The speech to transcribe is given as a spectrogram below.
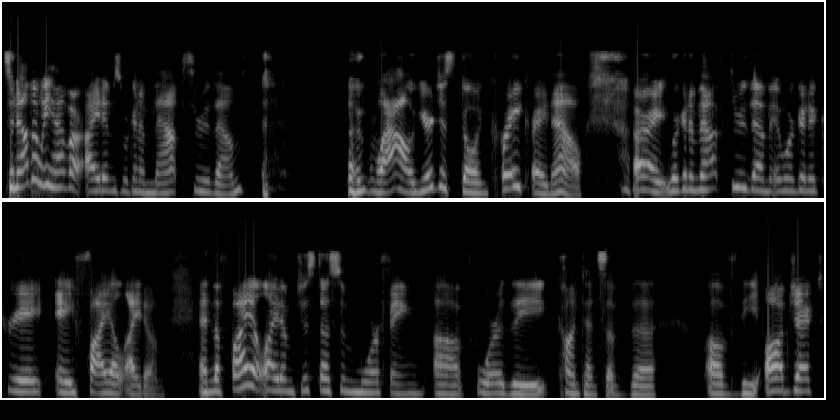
So now that we have our items, we're going to map through them. wow, you're just going cray cray now. All right, we're going to map through them and we're going to create a file item. And the file item just does some morphing uh, for the contents of the of the object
